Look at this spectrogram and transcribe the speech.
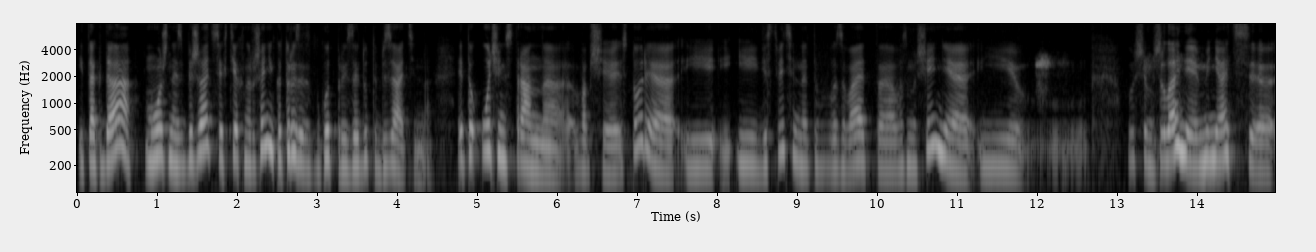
и тогда можно избежать всех тех нарушений, которые за этот год произойдут обязательно. Это очень странная э, вообще история, и, и, и действительно это вызывает э, возмущение и в общем, желание менять э,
